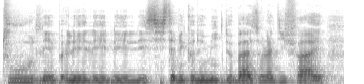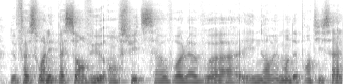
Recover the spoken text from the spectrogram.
tous les, systèmes économiques de base de la DeFi de façon à les passer en vue. Ensuite, ça ouvre la voie à énormément d'apprentissage.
